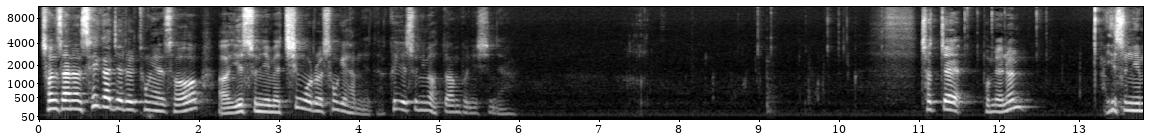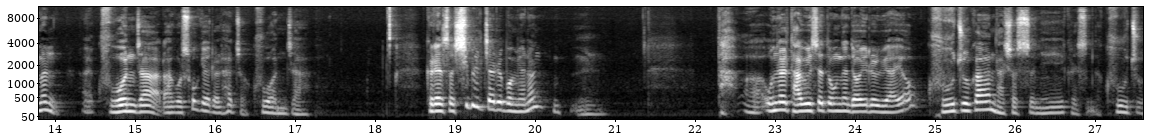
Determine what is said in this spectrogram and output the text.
천사는 세 가지를 통해서 어, 예수님의 칭호를 소개합니다. 그 예수님이 어떠한 분이시냐? 첫째 보면은 예수님은 구원자라고 소개를 하죠. 구원자. 그래서 11절을 보면은 음, 다, 어, 오늘 다윗의 동네 너희를 위하여 구주가 나셨으니 그랬습니다. 구주.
